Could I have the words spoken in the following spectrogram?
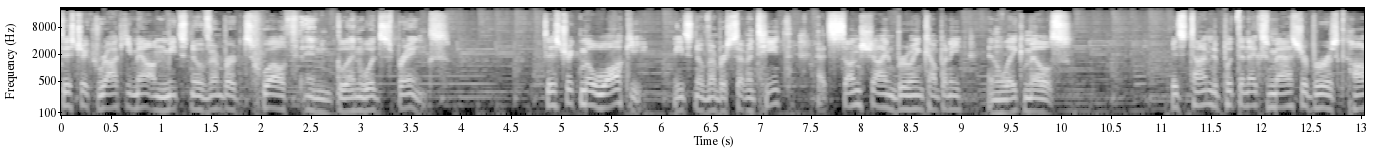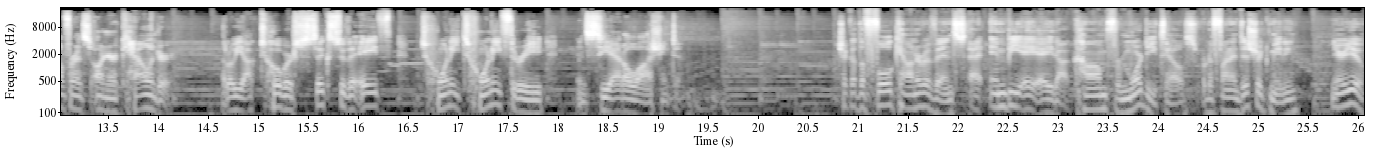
District Rocky Mountain meets November 12th in Glenwood Springs. District Milwaukee meets November 17th at Sunshine Brewing Company in Lake Mills. It's time to put the next Master Brewers Conference on your calendar. That'll be October 6th through the 8th, 2023, in Seattle, Washington. Check out the full calendar of events at mbaa.com for more details or to find a district meeting near you.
